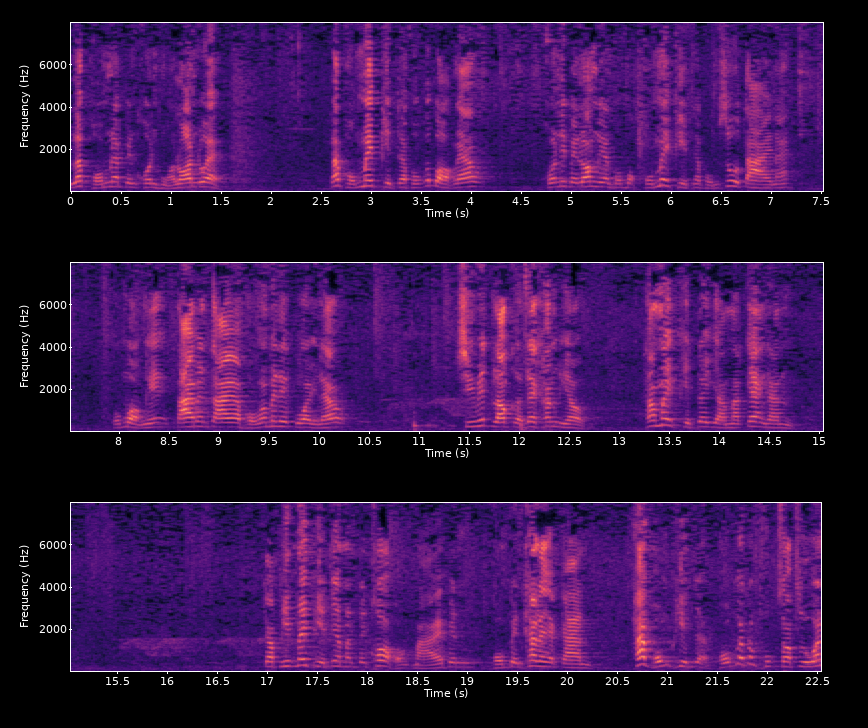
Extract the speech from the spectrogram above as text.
แล้วผมเนี่ยเป็นคนหัวร้อนด้วย แล้วผมไม่ผิดแต่ผมก็บอกแล้ว คนที่ไปร้องเรียนผมบอก ผมไม่ผิดนะผมสู้ตายนะ ผมบอกงี้ ตายเป็นตายอะผมว่าไม่ได้กลัวอยู่แล้ว ชีวิตเราเกิดได้ครั้งเดียว ถ้าไม่ผิดก็อย่ามาแกล้งกัน จะผิดไม่ผิดเนี่ยมันเป็นข้อของหมายเป็นผมเป็นข้าราชการ ถ้าผมผิดอะผมก็ต้องถูกสอบสวน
